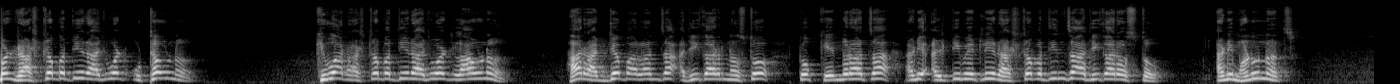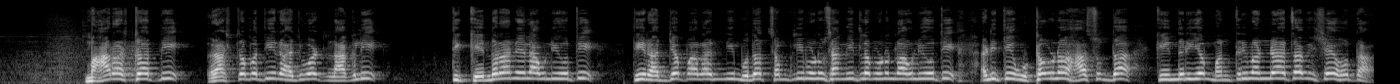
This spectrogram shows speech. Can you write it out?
पण राष्ट्रपती राजवट उठवणं किंवा राष्ट्रपती राजवट लावणं हा राज्यपालांचा अधिकार नसतो तो केंद्राचा आणि अल्टिमेटली राष्ट्रपतींचा अधिकार असतो. आणि म्हणूनच महाराष्ट्रातली राष्ट्रपती राजवट लागली ती केंद्राने लावली होती ती राज्यपालांनी मुदत संपली म्हणून सांगितलं म्हणून लावली होती आणि ती उठवणं हा सुद्धा केंद्रीय मंत्रिमंडळाचा विषय होता.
